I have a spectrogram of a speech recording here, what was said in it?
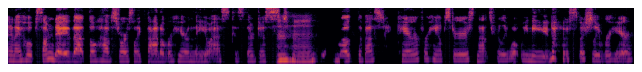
and I hope someday that they'll have stores like that over here in the US because they're just mm-hmm. promote the best care for hamsters and that's really what we need, especially over here.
